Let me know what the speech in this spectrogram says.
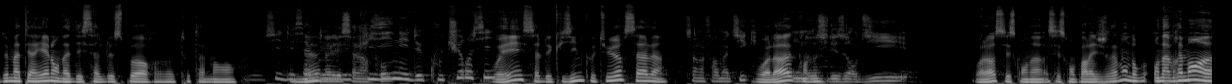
de matériel. On a des salles de sport euh, totalement. Il y a aussi des salles de info. cuisine et de couture aussi. Oui, salle de cuisine, couture, salle. Salle informatique. Voilà, On a aussi des ordis. Voilà, c'est ce qu'on a, c'est ce qu'on parlait juste avant. Donc, on a vraiment euh,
